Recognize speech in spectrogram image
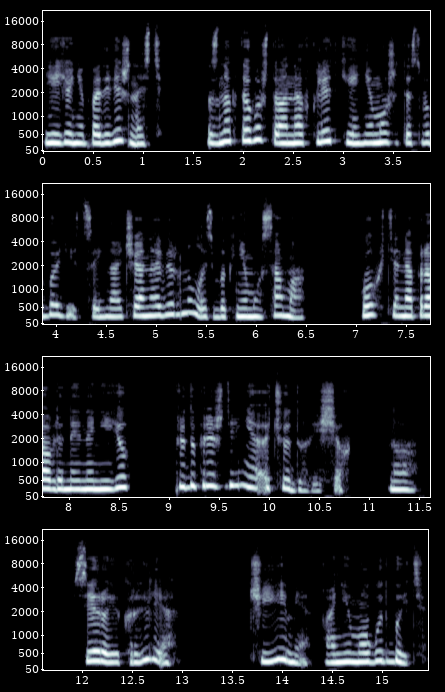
Ее неподвижность — знак того, что она в клетке и не может освободиться, иначе она вернулась бы к нему сама. Когти, направленные на нее, предупреждение о чудовищах. Но серые крылья Чьими они могут быть?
